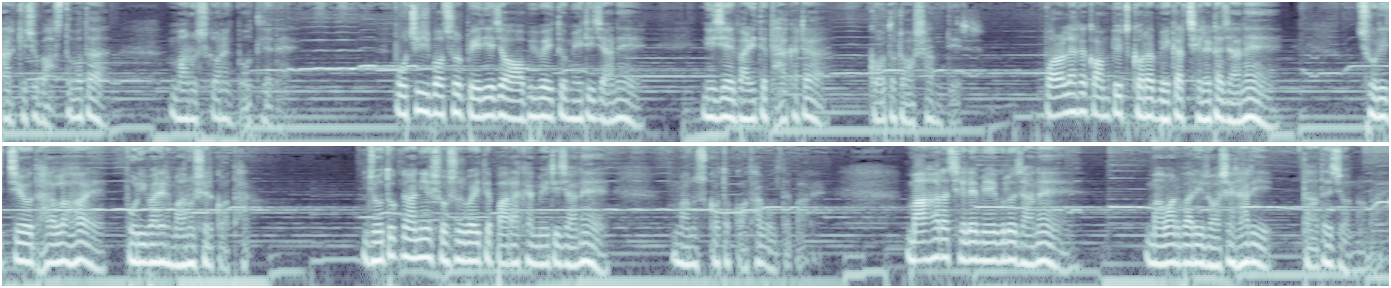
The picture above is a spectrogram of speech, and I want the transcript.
আর কিছু বাস্তবতা মানুষকে অনেক বদলে দেয়। পঁচিশ বছর পেরিয়ে যাওয়া অবিবাহিত মেয়েটি জানে নিজের বাড়িতে থাকাটা কতটা অশান্তির। পড়ালেখা কমপ্লিট করা বেকার ছেলেটা জানে, ছুরির চেয়েও ধারালো হয় পরিবারের মানুষের কথা। যৌতুক না নিয়ে শ্বশুরবাড়িতে পা রাখা মেয়েটি জানে, মানুষ কত কথা বলতে পারে। মাহারা ছেলে মেয়েগুলো জানে, মামার বাড়ির রসের হাড়ি তাদের জন্য নয়।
